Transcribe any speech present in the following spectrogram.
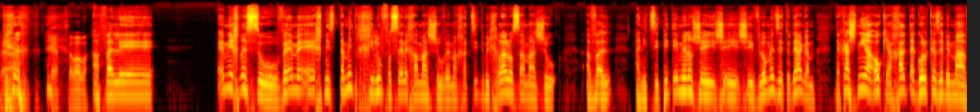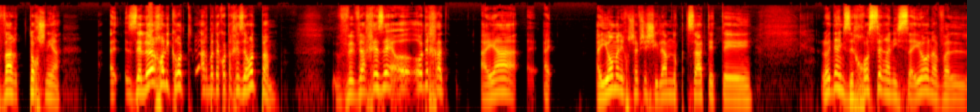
כן, סבבה. אבל אה, הם נכנסו, והם הכניס... תמיד חילוף עושה לך משהו, ומחצית בכלל עושה משהו, אבל אני ציפיתי ממנו שיבלום את זה, אתה יודע, גם דקה שנייה, אוקיי, אכלת גול כזה במעבר תוך שנייה. זה לא יכול לקרות ארבע דקות אחרי זה עוד פעם. ואחרי זה עוד אחד. היה... היום אני חושב ששילמנו קצת את... אה, לא יודע אם זה חוסר הניסיון, אבל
